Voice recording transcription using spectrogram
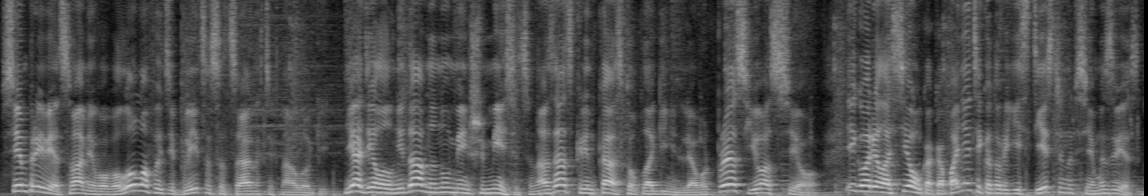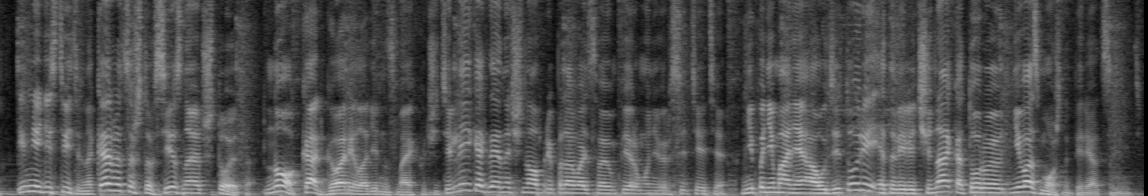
Всем привет, с вами Вова Ломов и Теплица социальных технологий. Я делал недавно, ну меньше месяца назад, скринкаст о плагине для WordPress Yoast SEO и говорил о SEO как о понятии, которое естественно всем известно. И мне действительно кажется, что все знают, что это. Но, как говорил один из моих учителей, когда я начинал преподавать в своем первом университете, непонимание аудитории – это величина, которую невозможно переоценить.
